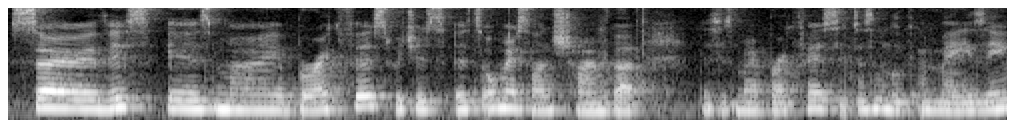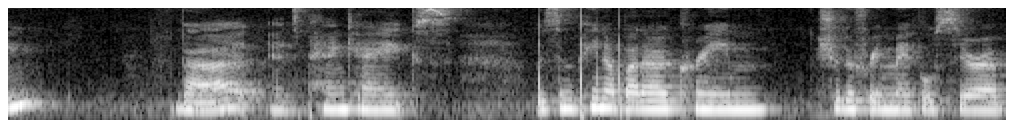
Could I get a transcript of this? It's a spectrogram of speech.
So this is my breakfast, which is, it's almost lunchtime, but this is my breakfast. It doesn't look amazing, but it's pancakes with some peanut butter, cream, sugar-free maple syrup,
